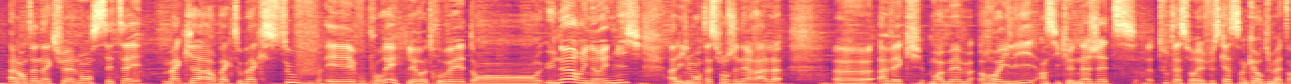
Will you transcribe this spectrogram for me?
À l'antenne actuellement, c'était Macar Back to Back Stouff et vous pourrez les retrouver dans une heure, une heure et demie à l'alimentation générale euh, avec moi-même Roy Lee ainsi que Najette toute la soirée jusqu'à 5h du matin.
